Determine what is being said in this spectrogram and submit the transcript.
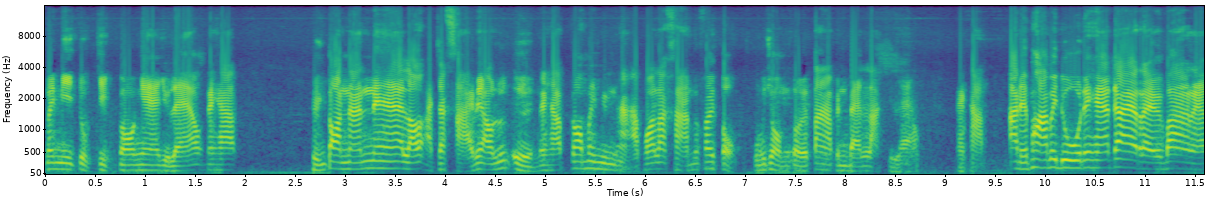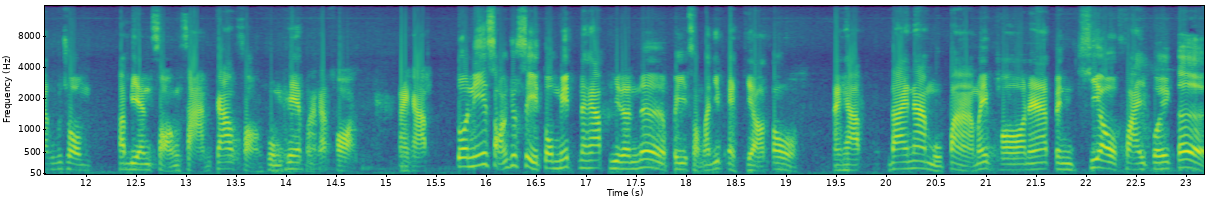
ไม่มีจุกจิกงอแงอยู่แล้วนะครับ ถึงตอนนั้นนะฮะเราอาจจะขายไปเอารุ่นอื่นนะครับ ก็ไม่มีปัญหาเพราะราคาไม่ค่อยตกคุณผู้ชมโตโยต้าเป็นแบรนด์หลักอยู่แล้วนะครับอะเดี๋ยวพาไปดูนะฮะได้อะไรไปบ้างนะคุณผู้ชมทะเบียน 2392กรุงเทพมหานครนะครับตัวนี้ 2.4 ตัวมิดนะครับพีรันเนอร์ปี 2021เกียร์ออโต้นะครับได้หน้าหมูป่าไม่พอนะฮะเป็นเขี้ยวไฟโปรเจคเตอร์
